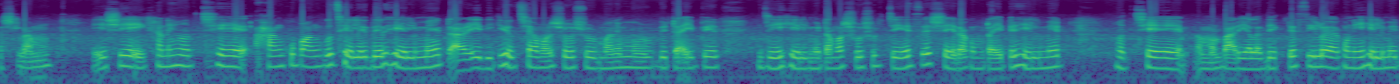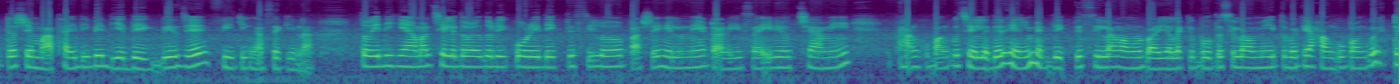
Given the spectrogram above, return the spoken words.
আসলাম। এসে এখানে হচ্ছে হাঙ্কু পাঙ্কু ছেলেদের হেলমেট। আর এদিকে হচ্ছে আমার শ্বশুর মানে মুরব্বি টাইপের যে হেলমেট আমার শ্বশুর চেয়েছে, সেরকম টাইপের হেলমেট হচ্ছে আমার বাড়িওয়ালা দেখতেছিল। এখন এই হেলমেটটা সে মাথায় দিবে, দিয়ে দেখবে যে ফিটিং আছে কিনা। তো এদিকে আমার ছেলে দৌড়াদৌড়ি করে দেখতেছিল পাশে হেলমেট, আর এই সাইডে হচ্ছে আমি হাঙ্কু পাঙ্কু ছেলেদের হেলমেট দেখতেছিলাম। আমার বাড়িওয়ালাকে বলতেছিলাম, আমি তোমাকে হাঙ্কু পাঙ্কু একটা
